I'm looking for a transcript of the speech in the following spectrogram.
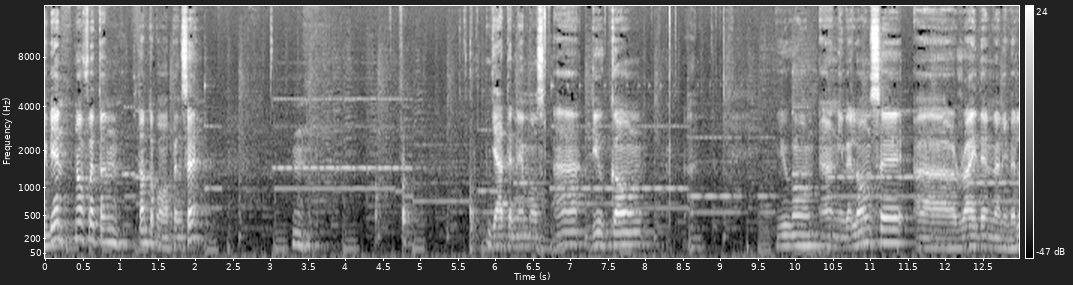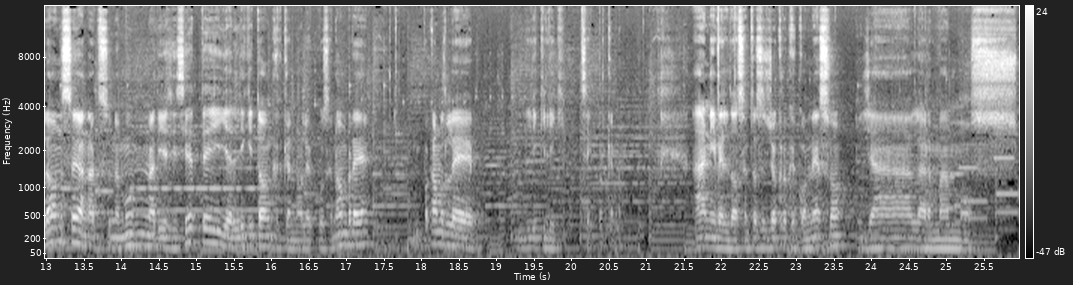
Muy bien, no fue tan tanto como pensé. Ya tenemos a Dugong, Dugong a nivel 11, a Raiden a nivel 11, a Natsunamun a 17 y el Lickitung que no le puse nombre. Pongámosle Liki Liki, sí, ¿por qué no? A nivel 2, entonces yo creo que con eso ya la armamos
